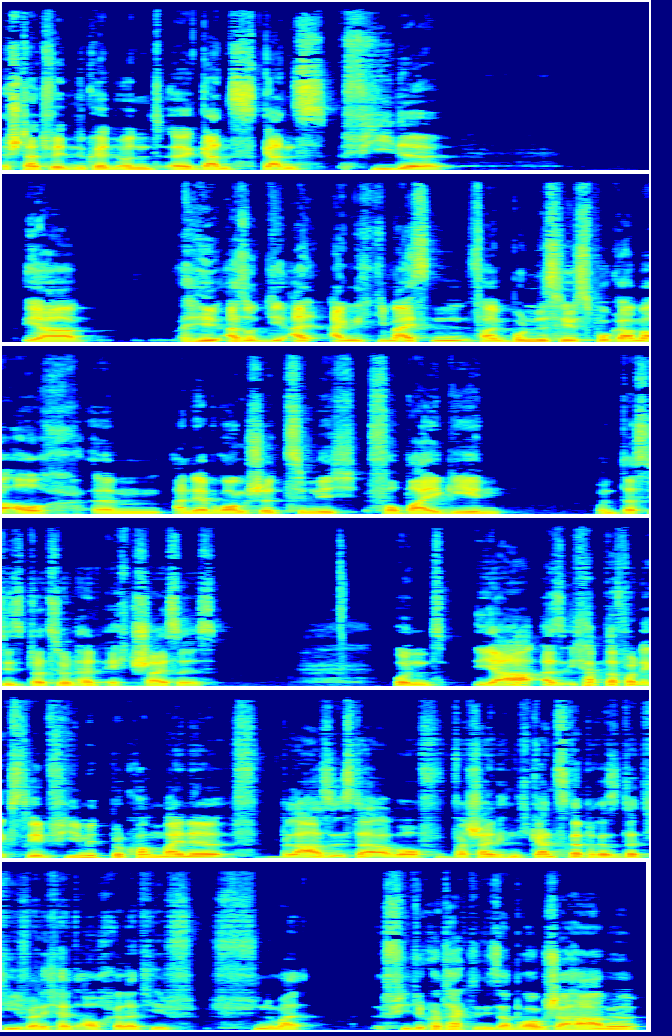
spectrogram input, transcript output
stattfinden können und äh, ganz, ganz viele, ja, also die eigentlich die meisten, vor allem Bundeshilfsprogramme auch ähm, an der Branche ziemlich vorbeigehen und dass die Situation halt echt scheiße ist. Und ja, also ich habe davon extrem viel mitbekommen. Meine Blase ist da aber auch wahrscheinlich nicht ganz repräsentativ, weil ich halt auch relativ viele Kontakte in dieser Branche habe.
